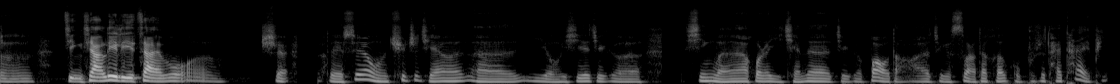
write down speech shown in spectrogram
嗯，景象历历在目。是对，虽然我们去之前呃有一些这个。新闻啊，或者以前的这个报道啊，这个斯瓦特河谷不是太太平，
